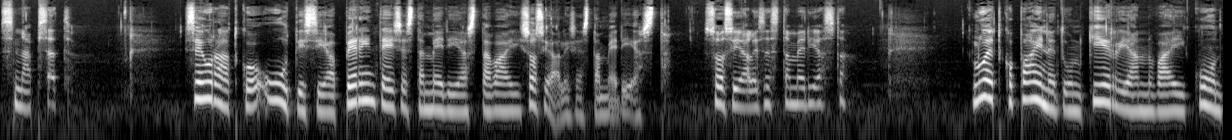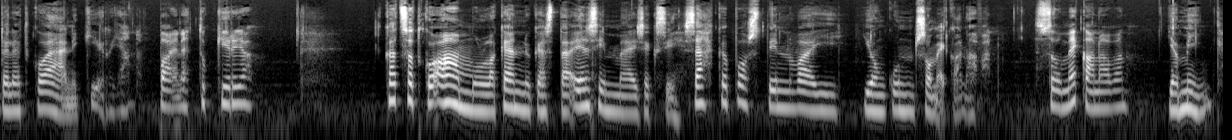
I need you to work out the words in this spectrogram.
Snapchat. Seuraatko uutisia perinteisestä mediasta vai sosiaalisesta mediasta? Sosiaalisesta mediasta. Luetko painetun kirjan vai kuunteletko äänikirjan? Painettu kirja. Katsotko aamulla kännykästä ensimmäiseksi sähköpostin vai jonkun somekanavan? Somekanavan. Ja minkä?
